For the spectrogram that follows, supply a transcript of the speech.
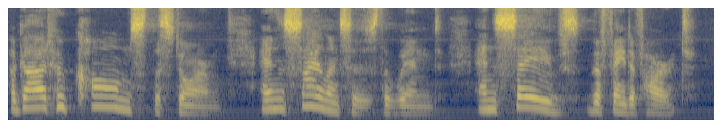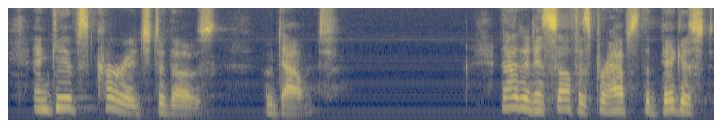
a God who calms the storm and silences the wind and saves the faint of heart and gives courage to those who doubt. That in itself is perhaps the biggest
